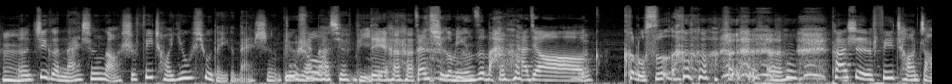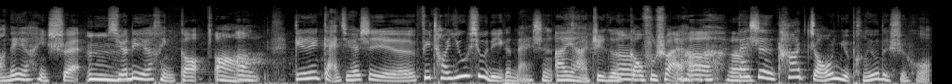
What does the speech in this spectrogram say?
嗯，这个男生呢是非常优秀的一个男生，中原比如说大学毕业，对，咱取个名字吧，他叫克鲁斯。他是非常长得也很帅，嗯。学历也很高，啊。嗯，给人感觉是非常优秀的一个男生。哎呀，这个高富帅哈，嗯但是他找女朋友的时候，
